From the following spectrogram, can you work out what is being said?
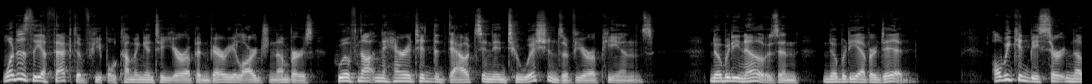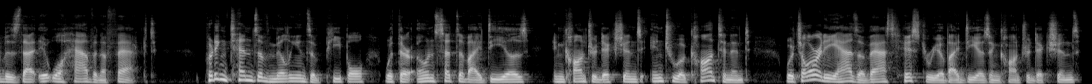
What is the effect of people coming into Europe in very large numbers who have not inherited the doubts and intuitions of Europeans? Nobody knows, and nobody ever did. All we can be certain of is that it will have an effect. Putting tens of millions of people with their own sets of ideas and contradictions into a continent which already has a vast history of ideas and contradictions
